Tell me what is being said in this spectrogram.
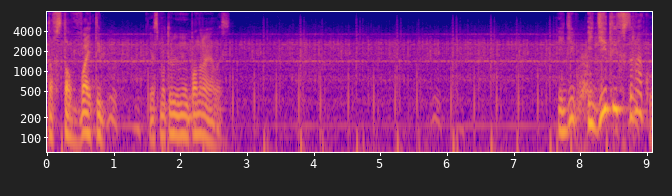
Да вставай ты. Я смотрю, ему понравилось. Иди, иди ты в сраку.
